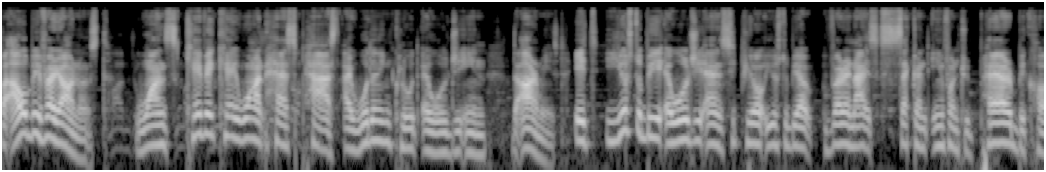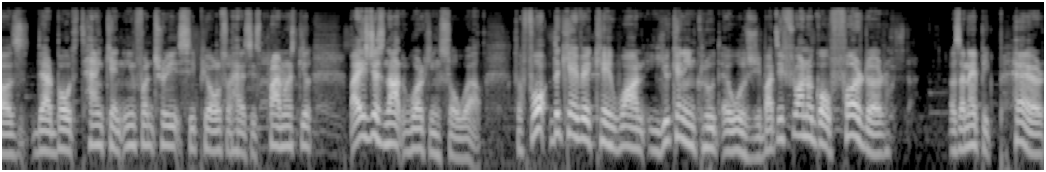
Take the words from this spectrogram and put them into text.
But I will be very honest, once KVK1 has passed, I wouldn't include Eulji in the armies. It used to be Eulji and Scipio used to be a very nice second infantry pair because they are both tank and infantry. Scipio also has his primary skill, but it's just not working so well. So for the KVK1, you can include Eulji, but if you want to go further as an epic pair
